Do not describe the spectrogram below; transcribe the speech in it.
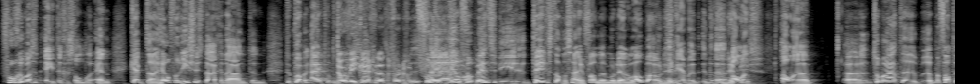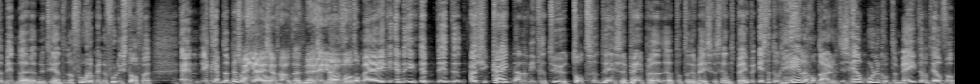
Vroeger was het eten gezonder. En ik heb daar heel veel research naar gedaan. En toen kwam ik uit tot Door wie krijg je dat er voor de Nou voeten ja, heel veel mensen die eh, tegenstander zijn van de moderne landbouw. Die zeggen, ja, maar, het, Van alle, alle eh, tomaten eh, bevatten minder nutriënten dan vroeger, minder voedingsstoffen. En ik heb dat best wel En jij zegt altijd, nee, zeg, nou, joh. dat valt wel mee. Ik- En, en- en- als je kijkt naar de literatuur tot deze paper, eh, tot de meest recente paper, is dat ook heel erg onduidelijk. Het is heel moeilijk om te meten, want heel veel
